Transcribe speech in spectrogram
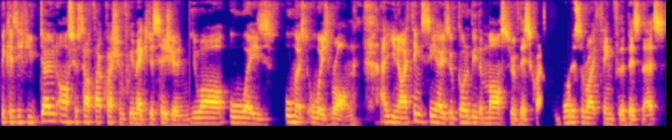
Because if you don't ask yourself that question before you make a decision, you are always, almost always wrong. Uh, you know, I think CEOs have got to be the master of this question. What is the right thing for the business?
